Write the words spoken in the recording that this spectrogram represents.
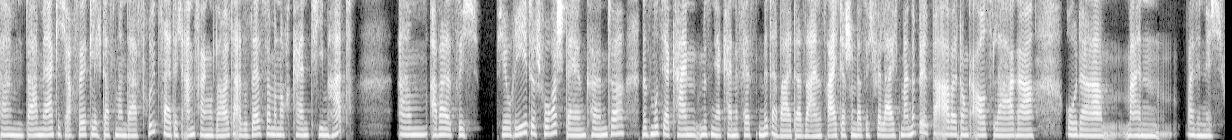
ähm, da merke ich auch wirklich, dass man da frühzeitig anfangen sollte. Also selbst wenn man noch kein Team hat, ähm, aber sich theoretisch vorstellen könnte. Das muss ja kein, müssen ja keine festen Mitarbeiter sein. Es reicht ja schon, dass ich vielleicht meine Bildbearbeitung auslager oder mein, weiß ich nicht,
